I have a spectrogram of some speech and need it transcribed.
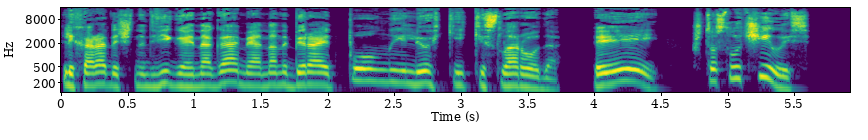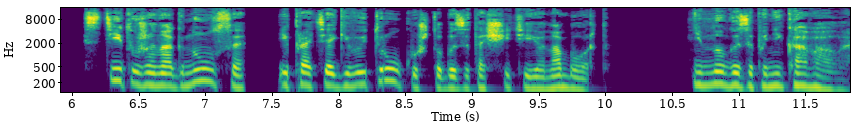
Лихорадочно двигая ногами, она набирает полные легкие кислорода. «Эй, что случилось?» Стит уже нагнулся и протягивает руку, чтобы затащить ее на борт. Немного запаниковала.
